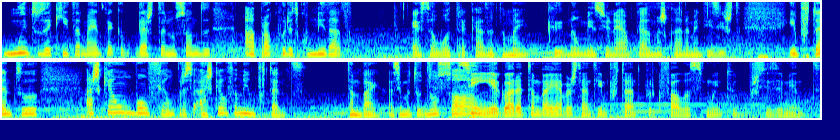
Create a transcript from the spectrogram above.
muitos aqui também desta noção de há procura de comunidade. Essa outra casa também, que não mencionei há bocado, mas claramente existe. E portanto, acho que é um bom filme, para- acho que é um filme importante também, acima de tudo, não só. Sim, e agora também é bastante importante porque fala-se muito precisamente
